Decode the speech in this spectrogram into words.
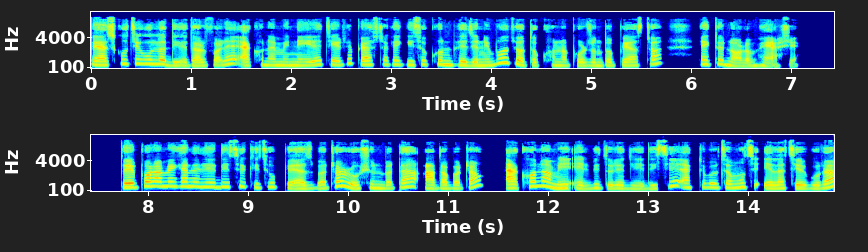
পেঁয়াজ কুচিগুলো দিয়ে দেওয়ার পরে এখন আমি নেড়ে চেড়ে পেঁয়াজটাকে কিছুক্ষণ ভেজে নিব যতক্ষণ না পর্যন্ত পেঁয়াজটা একটু নরম হয়ে আসে। তো এরপর আমি এখানে দিয়ে দিচ্ছি কিছু পেঁয়াজ বাটা, রসুন বাটা, আদা বাটা। এখন আমি এর ভিতরে দিয়ে দিচ্ছি এক টেবিল চামচ এলাচের গুঁড়া,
